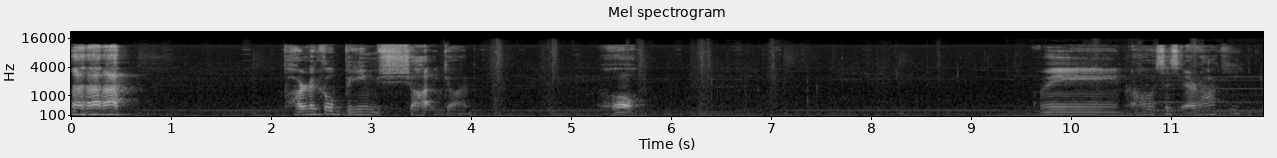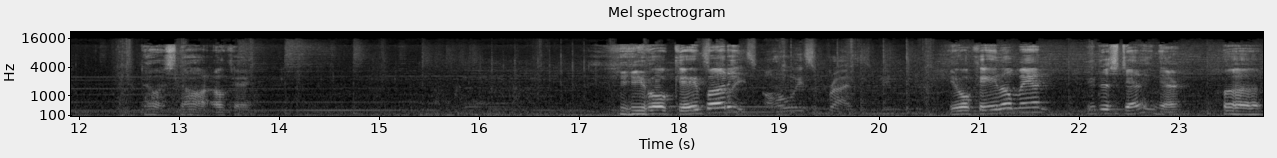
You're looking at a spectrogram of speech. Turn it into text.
Particle beam shotgun. Oh. I mean, oh, is this air hockey? No, it's not. Okay. you okay, buddy? Place always surprises me. You okay, little man? You're just standing there.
